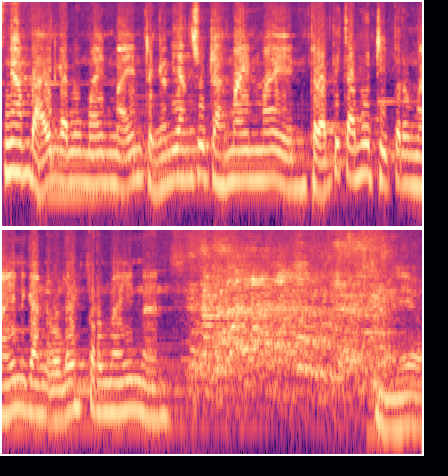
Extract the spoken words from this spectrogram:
ngapain kamu main-main dengan yang sudah main-main? Berarti kamu dipermainkan oleh permainan. Nah, iya.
